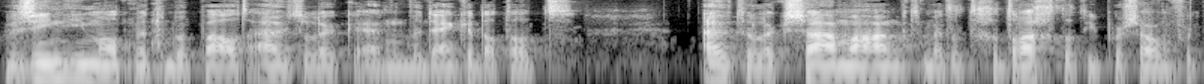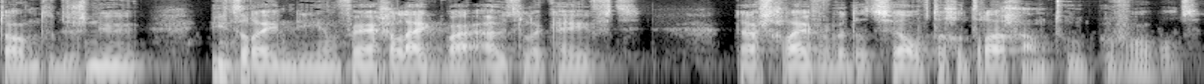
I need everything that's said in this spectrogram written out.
We zien iemand met een bepaald uiterlijk en we denken dat dat uiterlijk samenhangt met het gedrag dat die persoon vertoont. Dus nu iedereen die een vergelijkbaar uiterlijk heeft, daar schrijven we datzelfde gedrag aan toe bijvoorbeeld.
